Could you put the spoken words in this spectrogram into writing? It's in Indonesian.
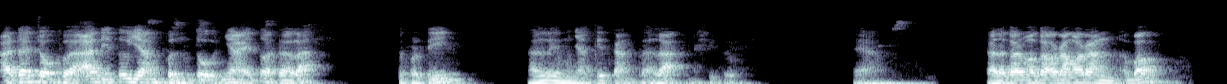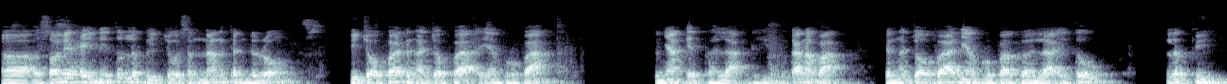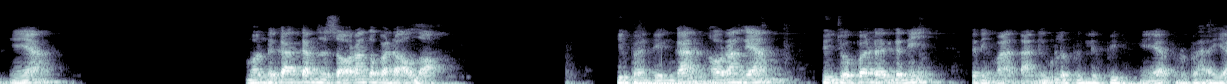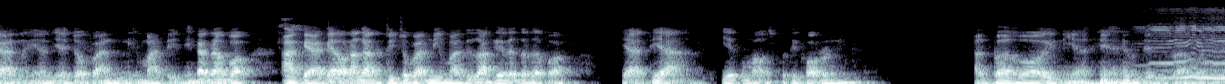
ada cobaan itu yang bentuknya itu adalah seperti hal yang menyakitkan balak di situ. Ya. Kalau maka orang-orang apa uh, solehin itu lebih senang cenderung dicoba dengan coba yang berupa penyakit balak di situ. Karena apa? Dengan cobaan yang berupa balak itu lebih ya mendekatkan seseorang kepada Allah. Dibandingkan orang yang dicoba dari keni kenikmatan. Itu lebih-lebih ya berbahaya ya, ya cobaan nikmat ini karena apa? Akhir-akhir orang kalau dicoba nikmat itu akhirnya tetap apa? Ya dia dia mau seperti korun. Al ini ya, ya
